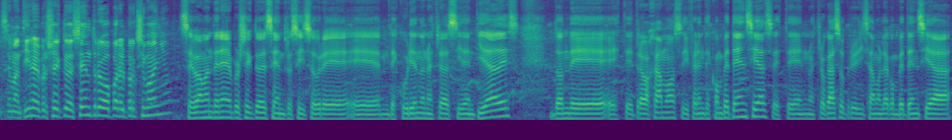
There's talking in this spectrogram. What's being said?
¿Se mantiene el proyecto de centro para el próximo año? Se va a mantener el proyecto de centro, sí, sobre eh, descubriendo nuestras identidades, donde este, trabajamos diferentes competencias. Este, en nuestro caso priorizamos la competencia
